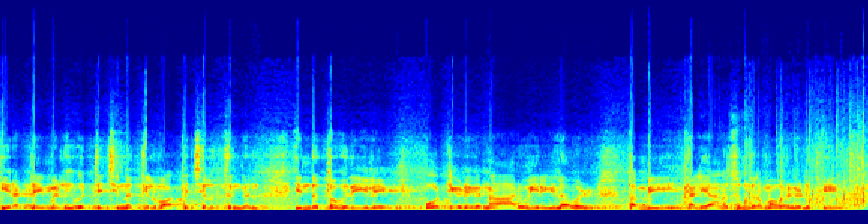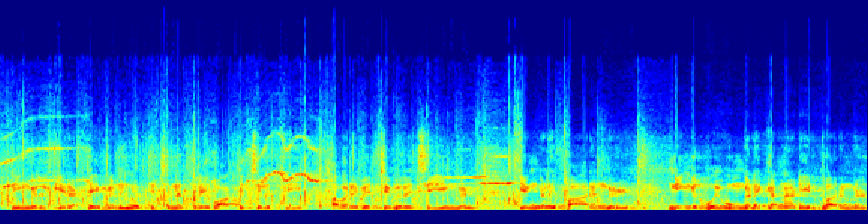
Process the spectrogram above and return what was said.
இரட்டை மெழுகுவர்த்தி சின்னத்தில் வாக்கு செலுத்துங்கள். இந்த தொகுதியிலே போட்டியிடுகிற ஆறு உயிர் இளவல் தம்பி கல்யாண சுந்தரம் அவர்களுக்கு நீங்கள் இரட்டை மெழுகுவர்த்தி சின்னத்திலே வாக்கு செலுத்தி அவரை வெற்றி பெறச் செய்யுங்கள். எங்களை பாருங்கள். நீங்கள் போய் உங்களை கண்ணாடியில் பாருங்கள்.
